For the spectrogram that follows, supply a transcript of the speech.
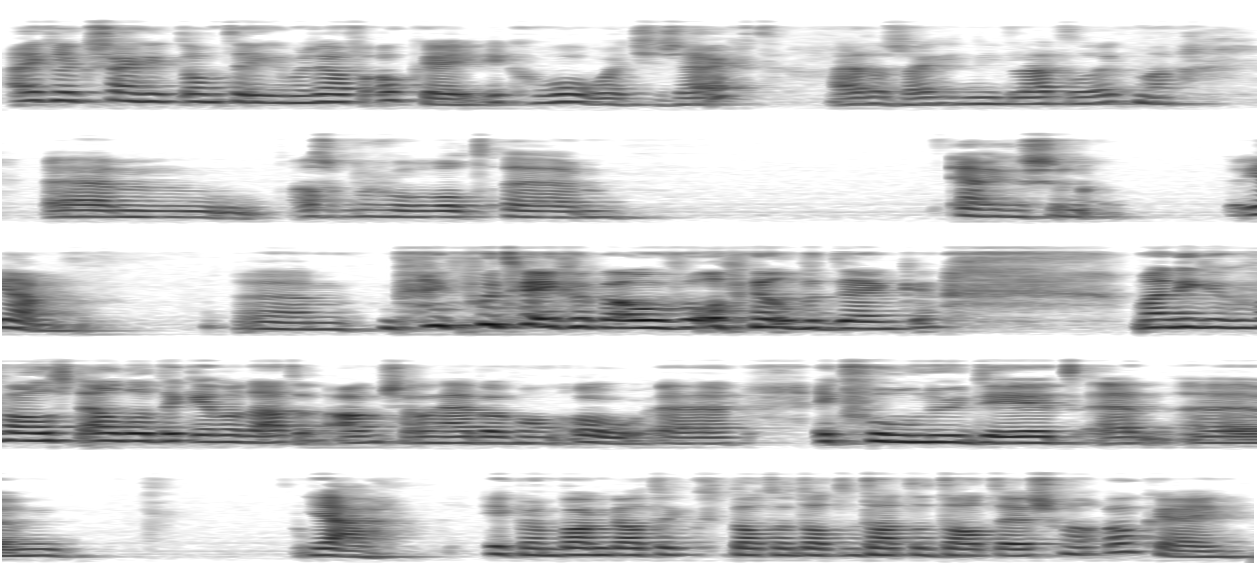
Eigenlijk zeg ik dan tegen mezelf: Oké, ik hoor wat je zegt. Ja, dat zeg ik niet letterlijk, maar um, als ik bijvoorbeeld um, ergens een. Ja, ik moet even over voorbeeld bedenken. Maar in ieder geval, stel dat ik inderdaad een angst zou hebben van: Oh, uh, ik voel nu dit. En ja, ik ben bang dat ik, dat, het, dat, dat, dat is. Van oké,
